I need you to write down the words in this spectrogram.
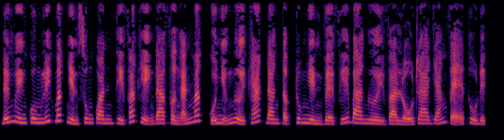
để Nguyên Quân liếc mắt nhìn xung quanh thì phát hiện đa phần ánh mắt của những người khác đang tập trung nhìn về phía ba người và lộ ra dáng vẻ thù địch.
